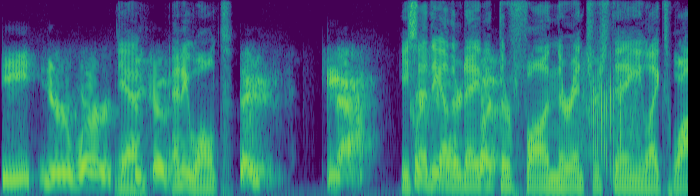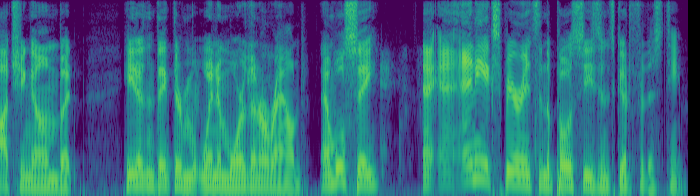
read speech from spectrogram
eat your words. Yeah, because and he won't. They nah. He said the other day that they're fun, they're interesting. He likes watching them, but he doesn't think they're winning more than a round. And we'll see. Any experience in the postseason is good for this team.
